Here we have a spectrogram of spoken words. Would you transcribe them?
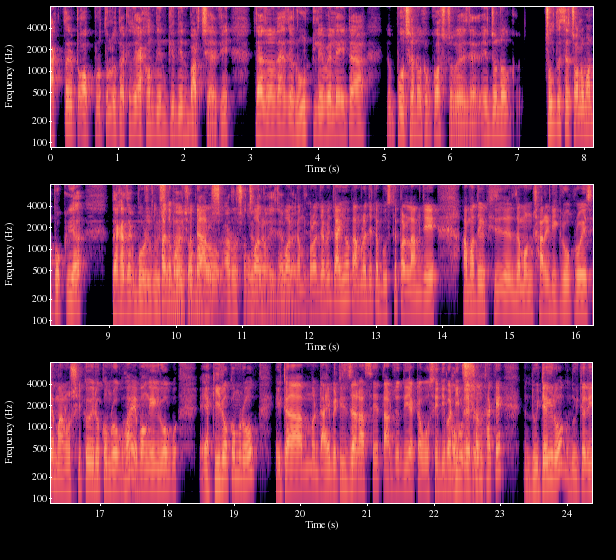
ডাক্তারের একটা অপ্রতুলতা কিন্তু এখন দিনকে দিন বাড়ছে আর কি। যার জন্য দেখা যায় রুট লেভেলে এটা পৌঁছানো খুব কষ্ট হয়ে যায়। এর জন্য চলতেছে চলমান প্রক্রিয়া। দেখা যাক ভবিষ্যতে হয়তো হয়তো আরও আরও সচেতন হয়ে যাবে ওভারকাম করা যাবে। যাই হোক আমরা যেটা বুঝতে পারলাম যে আমাদের যেমন শারীরিক রোগ রয়েছে মানসিকও এরকম রোগ হয় এবং এই রোগ একই রকম রোগ এটা ডায়াবেটিস যার আছে তার যদি একটা ওসিডি বা ডিপ্রেশন থাকে দুইটাই রোগ দুইটারই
